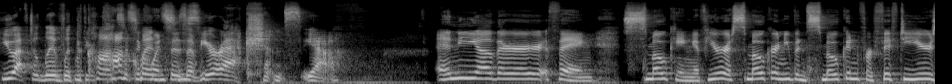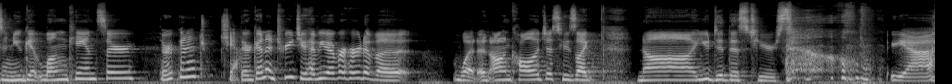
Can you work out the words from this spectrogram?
You have to live with, the consequences, consequences. of your actions. Yeah. Any other thing, smoking. If you're a smoker and you've been smoking for 50 years and you get lung cancer, They're going to treat you. they're going to treat you. Have you ever heard of a what, an oncologist who's like, "Nah, you did this to yourself." Yeah.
